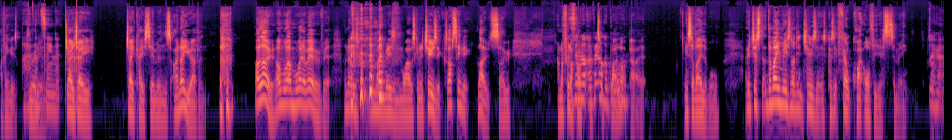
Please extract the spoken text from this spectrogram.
I think it's I brilliant. haven't seen it. JJ, J.K. Simmons. I know you haven't. I know. I'm, I'm well aware of it, and that was the main reason why I was going to choose it because I've seen it loads. So, and I feel Is like I could talk quite a lot about it. It's available. It just the main reason I didn't choose it is because it felt quite obvious to me. Okay.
